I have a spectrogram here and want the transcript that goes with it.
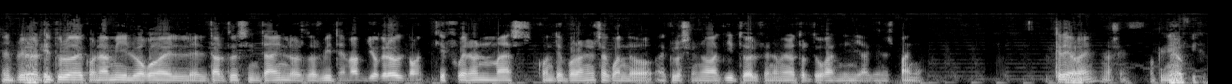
El primer que- título de Konami y luego el, el Turtles in Time, los dos beat'em up, yo creo que- que fueron más contemporáneos a cuando eclosionó aquí todo el fenómeno Tortugas Ninja aquí en España. Creo, Pero- ¿eh? No sé. Pero Opinión. fija-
